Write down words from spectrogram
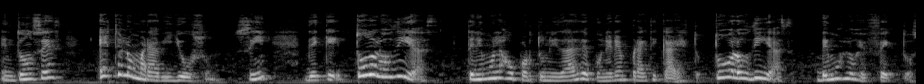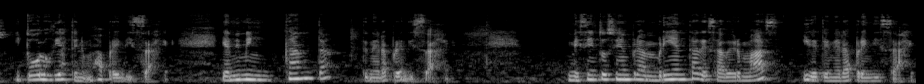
Entonces, esto es lo maravilloso, ¿sí? De que todos los días tenemos las oportunidades de poner en práctica esto. Todos los días vemos los efectos y todos los días tenemos aprendizaje. Y a mí me encanta tener aprendizaje. Me siento siempre hambrienta de saber más y de tener aprendizaje.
